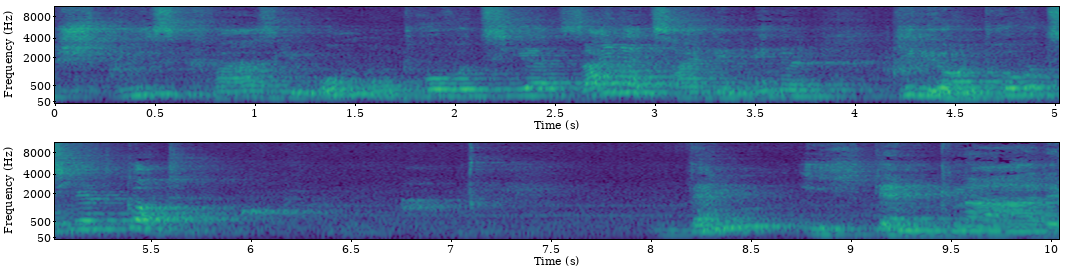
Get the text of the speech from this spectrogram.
Spieß quasi um und provoziert seinerzeit den Engel. Gideon provoziert Gott. Wenn ich denn Gnade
